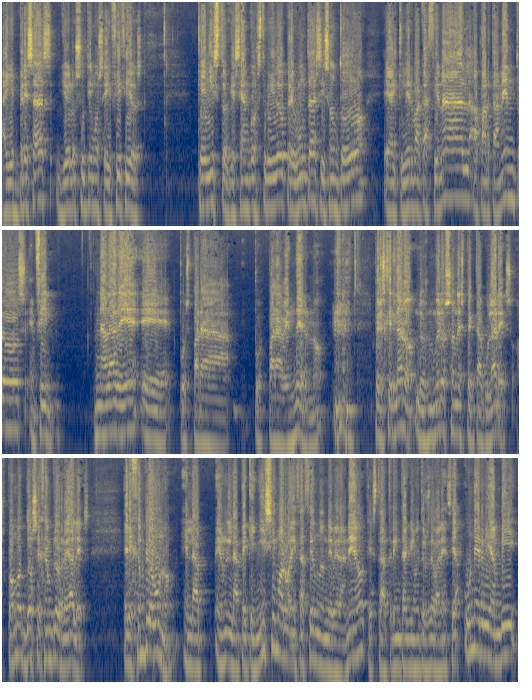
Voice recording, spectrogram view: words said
hay empresas, yo los últimos edificios que he visto que se han construido, preguntas si son todo eh, alquiler vacacional, apartamentos, en fin, nada de eh, pues para pues para vender, ¿no? Pero es que claro, los números son espectaculares. Os pongo dos ejemplos reales. El ejemplo 1, en la, en la pequeñísima urbanización donde veraneo, que está a 30 kilómetros de Valencia, un Airbnb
